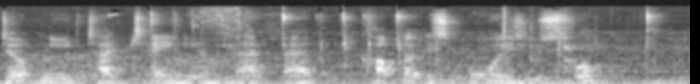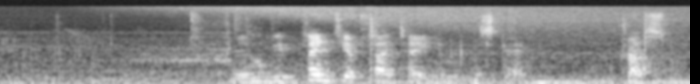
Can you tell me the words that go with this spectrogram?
don't need titanium that bad. Copper is always useful. There'll be plenty of titanium in this game. Trust me.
